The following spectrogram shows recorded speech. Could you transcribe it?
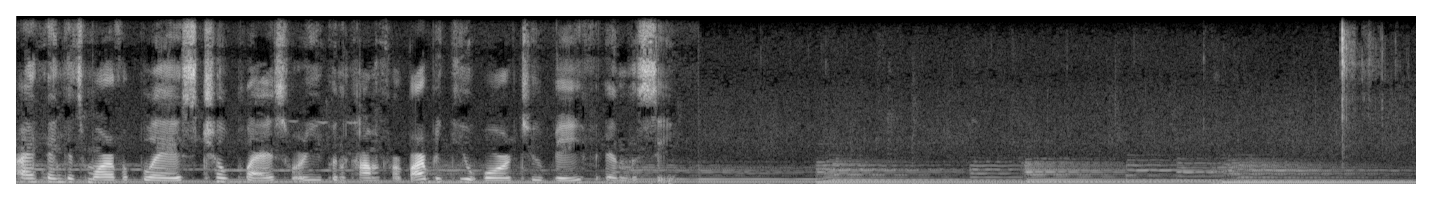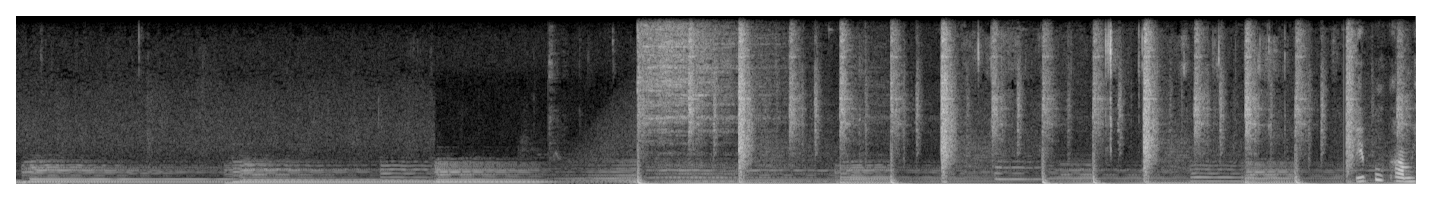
I think it's more of a place, chill place, where you can come for barbecue or to bathe in the sea. People come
